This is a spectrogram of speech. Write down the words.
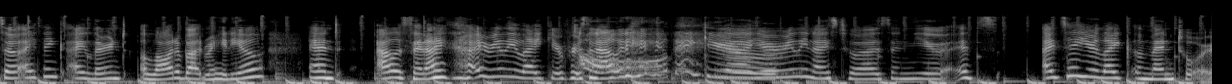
so I think I learned a lot about radio. And Allison, I, I really like your personality. Aw, thank you. yeah, you're really nice to us, and you, it's, I'd say you're like a mentor.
